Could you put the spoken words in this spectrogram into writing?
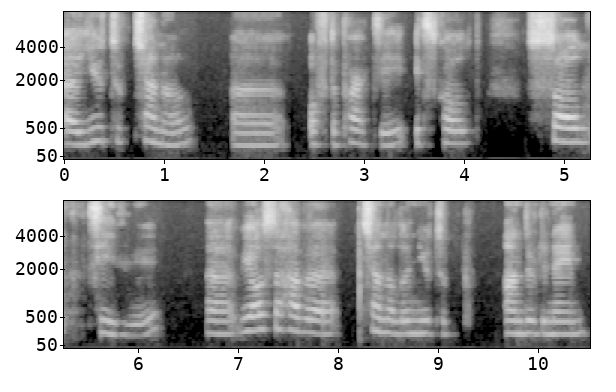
a YouTube channel uh, of the party. It's called Sol TV. Uh, we also have a channel on YouTube under the name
